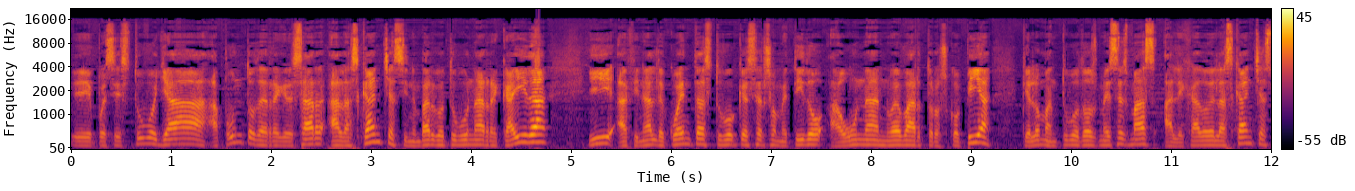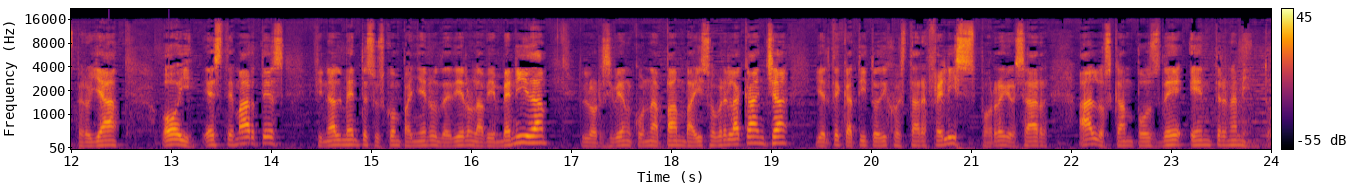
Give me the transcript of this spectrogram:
eh, pues estuvo ya a punto de regresar a las canchas, sin embargo tuvo una recaída y a final de cuentas tuvo que ser sometido a una nueva artroscopía que lo mantuvo dos meses más alejado de las canchas, pero ya hoy, este martes, finalmente sus compañeros le dieron la bienvenida, lo recibieron con una pamba ahí sobre la cancha y el Tecatito dijo estar feliz por regresar a los campos de entrenamiento.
